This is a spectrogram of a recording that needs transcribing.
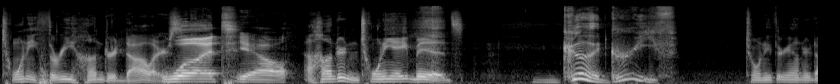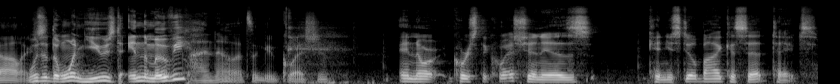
Twenty three hundred dollars. What? Yeah. 128 bids. Good grief. Twenty three hundred dollars. Was it the one used in the movie? I know that's a good question. And of course, the question is, can you still buy cassette tapes?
